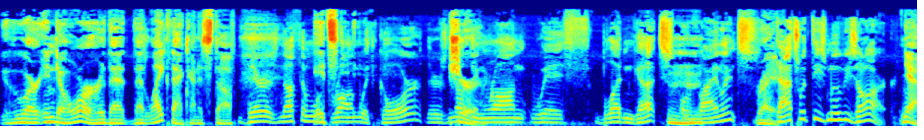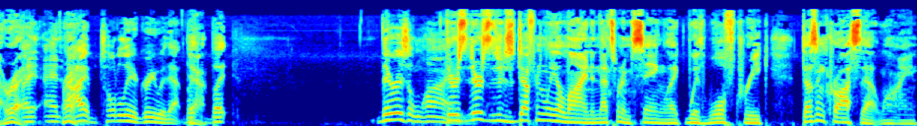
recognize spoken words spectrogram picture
who are into horror that that like that kind of stuff. There is nothing It's- wrong with gore. There's Sure. Mm-hmm. nothing wrong with blood and guts or violence. Right. That's what these movies are. Yeah, right, I, and right. I totally agree with that. But Yeah. but there is a line. There's there's there's definitely a line and that's what I'm saying like with Wolf Creek doesn't cross that line.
